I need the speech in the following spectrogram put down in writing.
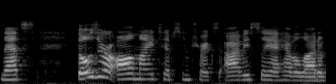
that's those are all my tips and tricks. Obviously, I have a lot of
